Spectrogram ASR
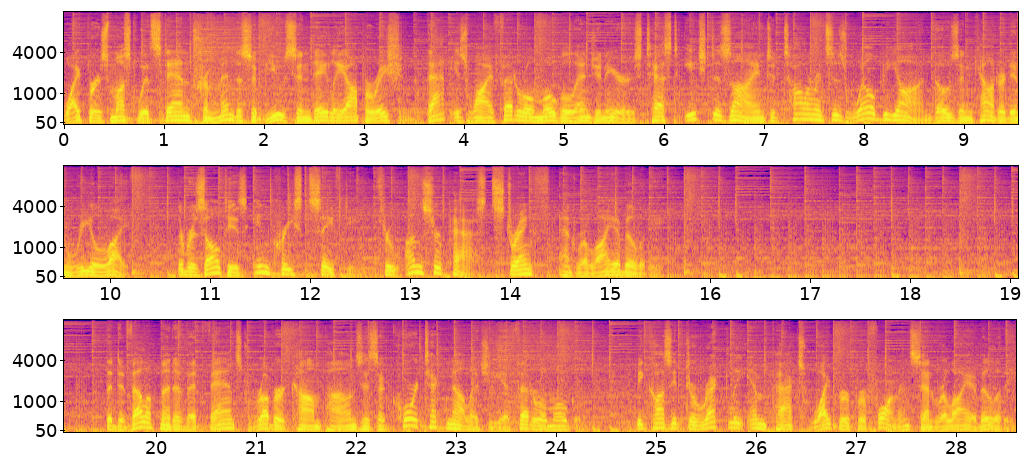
Wipers must withstand tremendous abuse in daily operation. That is why Federal Mogul engineers test each design to tolerances well beyond those encountered in real life. The result is increased safety through unsurpassed strength and reliability. The development of advanced rubber compounds is a core technology at Federal Mogul because it directly impacts wiper performance and reliability.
